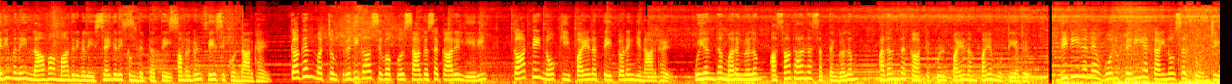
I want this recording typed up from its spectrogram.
எரிமலை லாவா மாதிரிகளை சேகரிக்கும் திட்டத்தை அவர்கள் பேசிக் கொண்டார்கள் ககன் மற்றும் ரிதிகா சிவப்பு சாகச காரில் ஏறி காட்டை நோக்கி பயணத்தை தொடங்கினார்கள். உயர்ந்த மரங்களும் அசாதாரண சத்தங்களும் அடர்ந்த காட்டுக்குள் பயணம் பயமூட்டியது. திடீரென ஒரு பெரிய டைனோசர் தோன்றி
